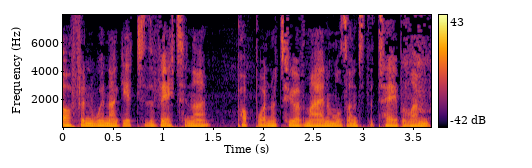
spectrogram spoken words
often when I get to the vet and I pop one or two of my animals onto the table, I'm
